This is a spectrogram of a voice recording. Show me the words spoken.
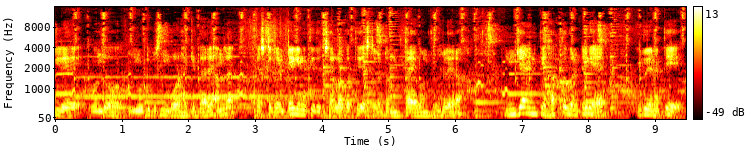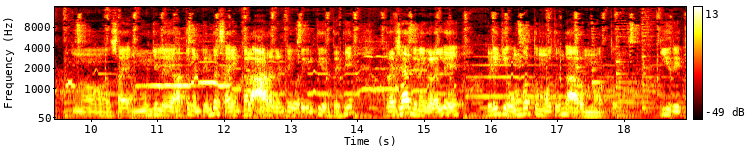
ಇಲ್ಲಿ ಒಂದು ನೋಟಿಫಿಕೇಶನ್ ಬೋರ್ಡ್ ಹಾಕಿದ್ದಾರೆ. ಅಂದ್ರೆ ಎಷ್ಟು ಗಂಟೆಗೆ ಏನೈತಿ ಇದು ಚಾಲು ಆಗುತ್ತೆ, ಎಷ್ಟು ಗಂಟೆ ಮುಕ್ತಾಯ ಆಗುವಂತ ಹೇಳ್ಯಾರ. ಮುಂಜಾನೆ ಏನೈತಿ ಹತ್ತು ಗಂಟೆಗೆ ಇದು ಏನೈತಿ ಸಾಯ, ಮುಂಜಾನೆ ಹತ್ತು ಗಂಟೆಯಿಂದ ಸಾಯಂಕಾಲ ಆರು ಗಂಟೆವರೆಗಿಂತ ಇರ್ತೈತಿ. ರಜಾ ದಿನಗಳಲ್ಲಿ ಬೆಳಿಗ್ಗೆ ಒಂಬತ್ತು ಮೂವತ್ತರಿಂದ ಆರು ಮೂವತ್ತು. ಈ ರೀತಿ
